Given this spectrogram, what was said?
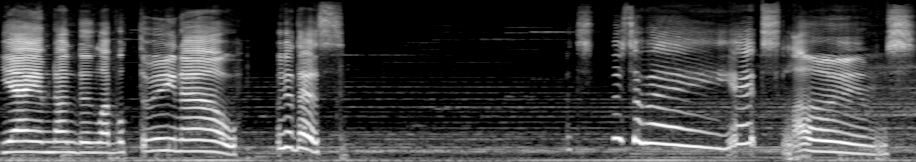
Yay, I'm done to level 3 now. Look at this. Away. It's slimes.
